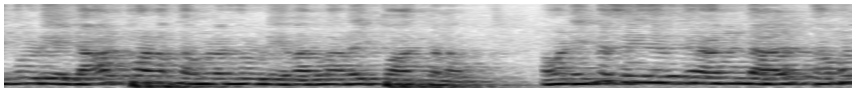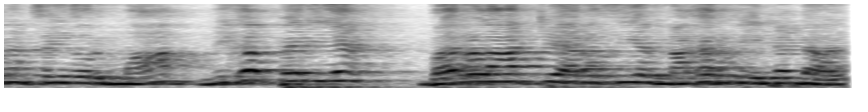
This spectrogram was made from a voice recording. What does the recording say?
எங்களுடைய யாழ்ப்பாண தமிழர்களுடைய வரலாறை பார்க்கலாம். அவன் என்ன செய்திருக்கிறான் என்றால் தமிழன் செய்த ஒரு மா மிகப்பெரிய வரலாற்று அரசியல் நகர்வு என்னென்றால்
